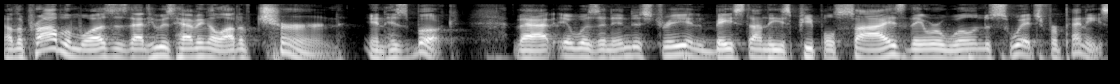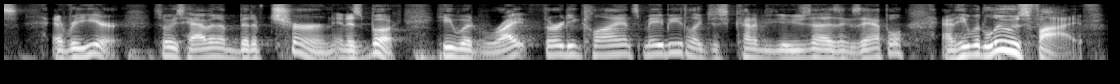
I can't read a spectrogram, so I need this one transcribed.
Now, the problem was is that he was having a lot of churn in his book. That it was an industry, and based on these people's size, they were willing to switch for pennies every year. So he's having a bit of churn in his book. He would write 30 clients, maybe, like just kind of using that as an example, and he would lose five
